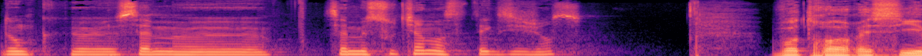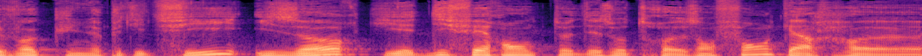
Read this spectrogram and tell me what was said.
Donc euh, ça, me, soutient dans cette exigence. Votre récit évoque une petite fille, Isor, qui est différente des autres enfants car euh,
